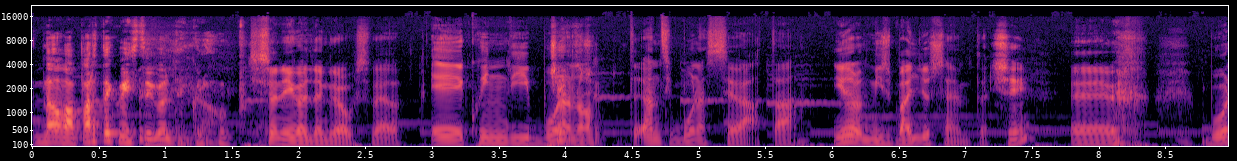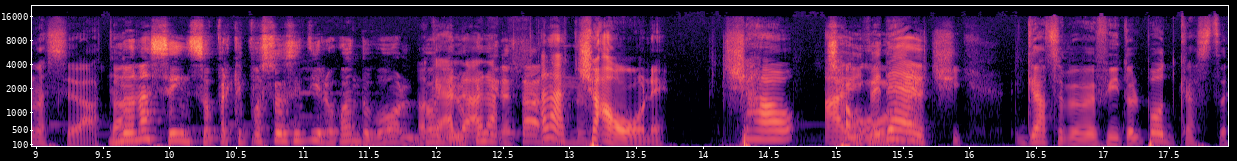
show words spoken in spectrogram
No, ma a parte questo, i Golden Globe. Ci sono i Golden Globes, vero? E quindi buonanotte, anzi buona serata. Io mi sbaglio sempre. Sì. Eh, buona serata. Non ha senso perché possono sentirlo quando vol- Ok, vogliono. allora, allora, allora non- ciaone. Ciao, Ciaone. arrivederci. Grazie per aver finito il podcast.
